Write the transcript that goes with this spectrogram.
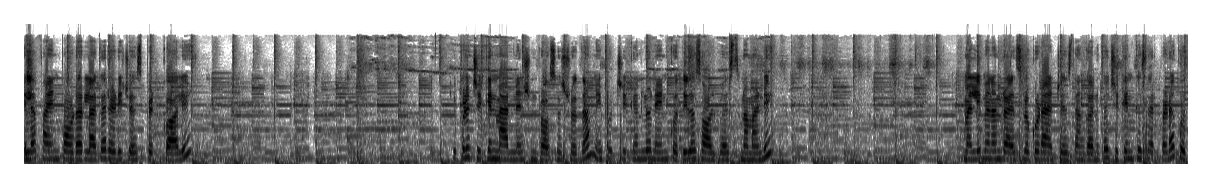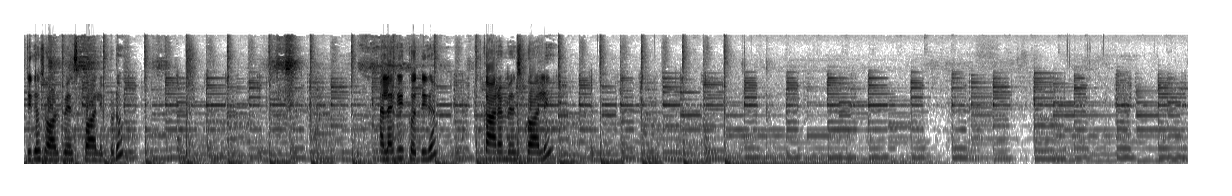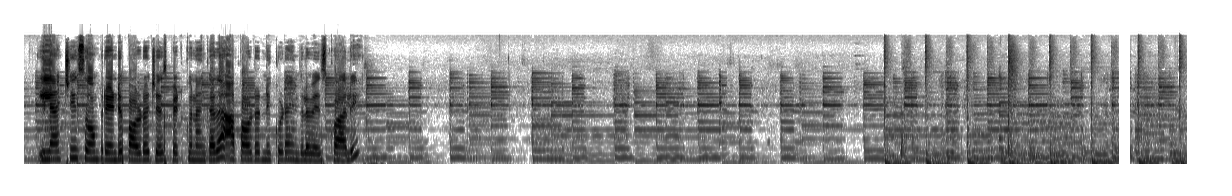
ఇలా ఫైన్ పౌడర్ లాగా రెడీ చేసి పెట్టుకోవాలి. ఇప్పుడు చికెన్ మ్యారినేషన్ ప్రాసెస్ చూద్దాం. ఇప్పుడు చికెన్లో నేను కొద్దిగా సాల్ట్ వేస్తున్నామండి. మళ్ళీ మనం రైస్లో కూడా యాడ్ చేస్తాం కనుక చికెన్కి సరిపడా కొద్దిగా సాల్ట్ వేసుకోవాలి ఇప్పుడు. అలాగే కొద్దిగా కారం వేసుకోవాలి. ఇలాచి సోంపు రెండు పౌడర్ చేసి పెట్టుకున్నాం కదా ఆ పౌడర్ని కూడా ఇందులో వేసుకోవాలి.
